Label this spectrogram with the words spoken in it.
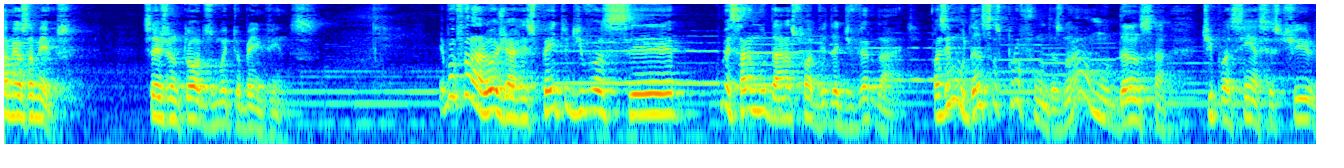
Olá, meus amigos. Sejam todos muito bem-vindos. Eu vou falar hoje a respeito de você começar a mudar a sua vida de verdade. Fazer mudanças profundas, não é uma mudança tipo assim, assistir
